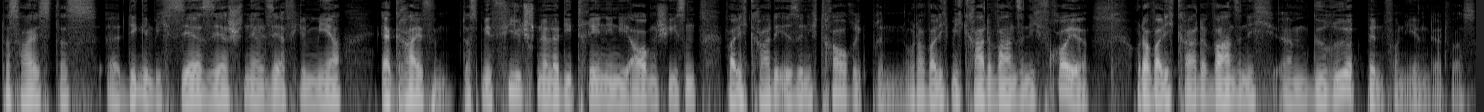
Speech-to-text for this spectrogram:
Das heißt, dass äh, Dinge mich sehr, sehr schnell, sehr viel mehr ergreifen, dass mir viel schneller die Tränen in die Augen schießen, weil ich gerade irrsinnig traurig bin oder weil ich mich gerade wahnsinnig freue oder weil ich gerade wahnsinnig ähm, gerührt bin von irgendetwas.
